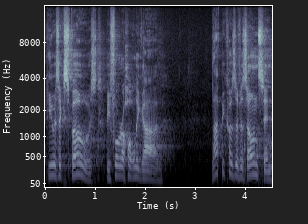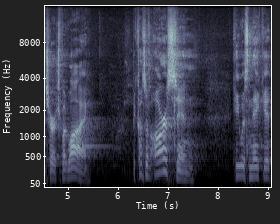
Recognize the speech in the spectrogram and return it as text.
he was exposed before a holy God. Not because of his own sin, church, but why? Because of our sin. He was naked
